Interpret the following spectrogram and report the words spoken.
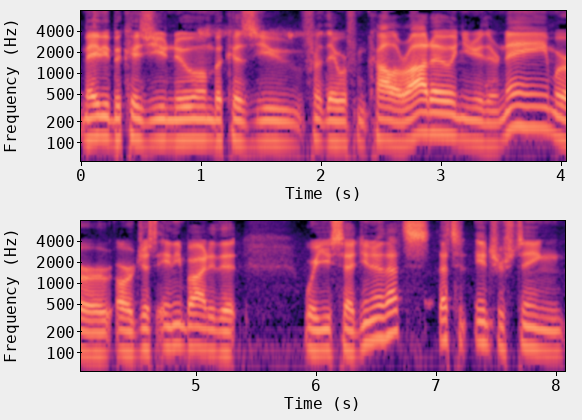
maybe because you knew them because you they were from Colorado and you knew their name, or or just anybody that where you said, you know, that's that's an interesting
